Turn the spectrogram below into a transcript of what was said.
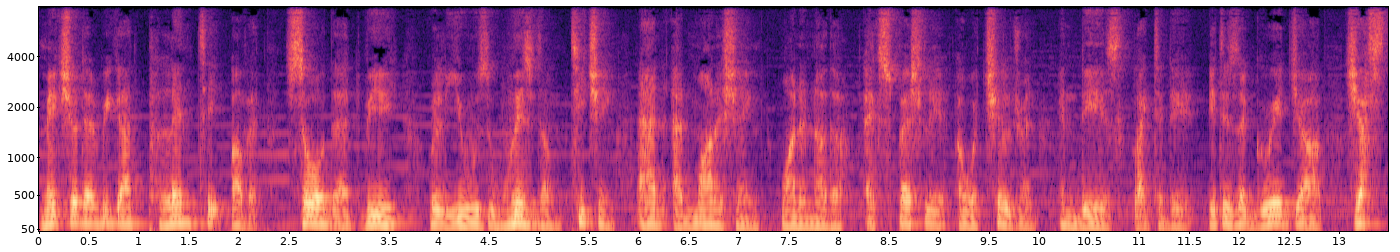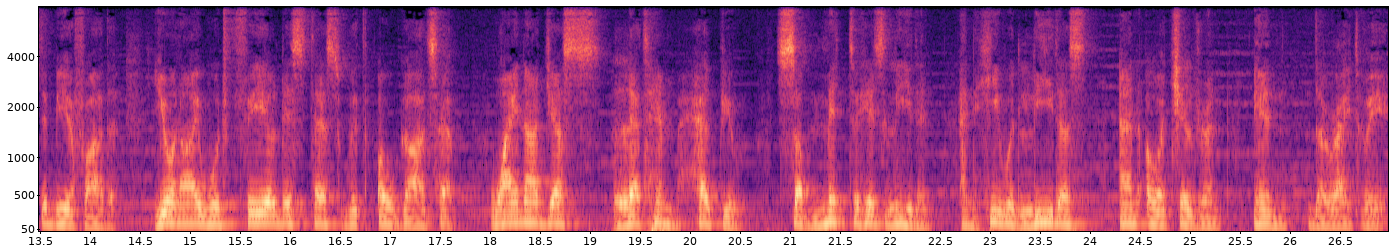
Make sure that we got plenty of it so that we will use wisdom, teaching, and admonishing one another, especially our children in days like today. It is a great job just to be a father. You and I would fail this test without oh, God's help. Why not just let Him help you? Submit to His leading, and He would lead us and our children in the right way.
